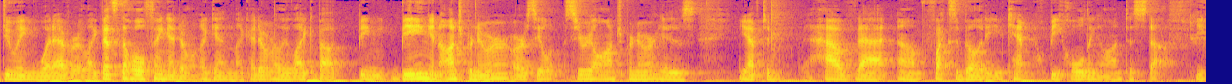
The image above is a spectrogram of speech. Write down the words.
doing whatever. Like that's the whole thing i don't again like i don't really like about being being an entrepreneur or a serial, entrepreneur is you have to have that um, flexibility. You can't be holding on to stuff. You,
